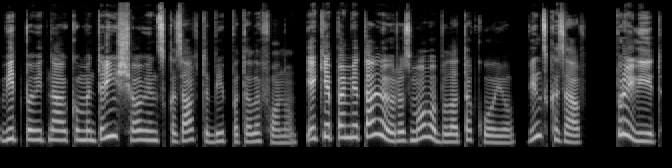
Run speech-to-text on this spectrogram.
Відповідь на коментарі, що він сказав тобі по телефону. Як я пам'ятаю, розмова була такою. Він сказав: Привіт,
